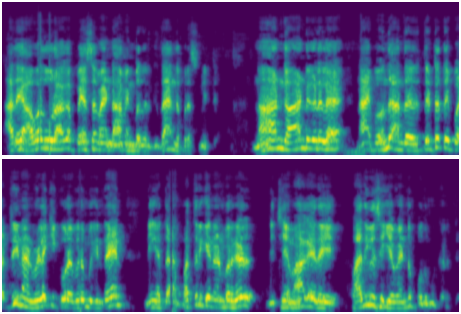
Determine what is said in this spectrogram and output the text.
அதை அவதூறாக பேச வேண்டாம் என்பதற்கு தான் இந்த பிரஸ் மீட் நான்கு ஆண்டுகளில் நான் இப்ப வந்து அந்த திட்டத்தை பற்றி நான் விளக்கி கூற விரும்புகின்றேன். நீங்க த- பத்திரிகை நண்பர்கள் நிச்சயமாக இதை பதிவு செய்ய வேண்டும் பொதுமக்களுக்கு.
